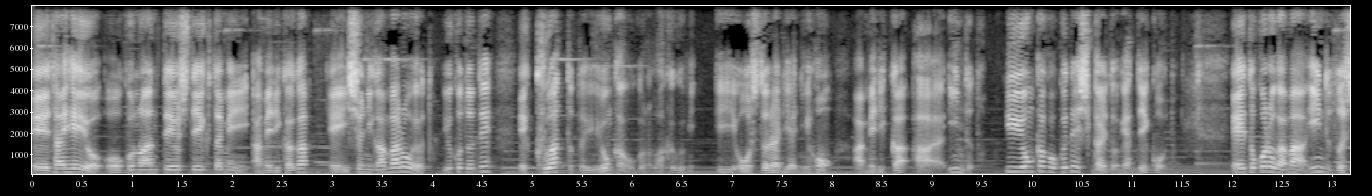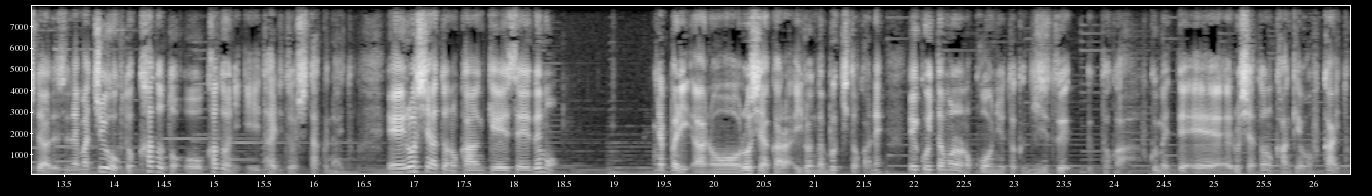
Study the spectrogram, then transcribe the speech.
えー、太平洋、この安定をしていくためにアメリカが、えー、一緒に頑張ろうよということで、え、クワッドという4カ国の枠組み、オーストラリア、日本、アメリカ、あインドという4カ国でしっかりとやっていこうと。えー、ところが、まあ、インドとしてはですね、まあ、中国と過度と、過度に対立をしたくないと。えー、ロシアとの関係性でも、やっぱり、あの、ロシアからいろんな武器とかね、えこういったものの購入とか技術とか含めて、えロシアとの関係も深いと。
